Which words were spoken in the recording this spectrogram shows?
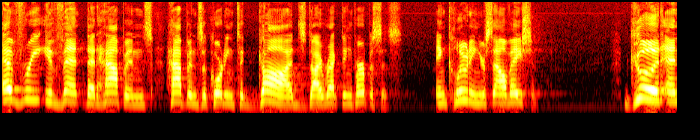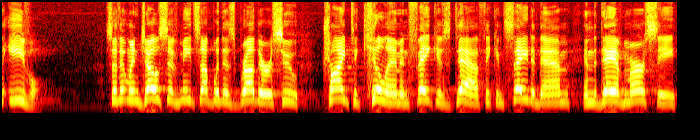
Every event that happens happens according to God's directing purposes, including your salvation. Good and evil. So that when Joseph meets up with his brothers who tried to kill him and fake his death, he can say to them in the day of mercy,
